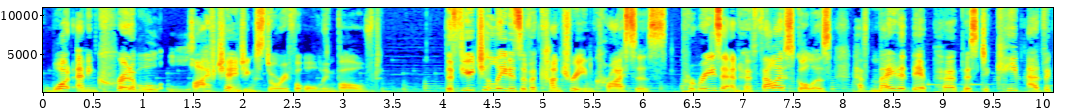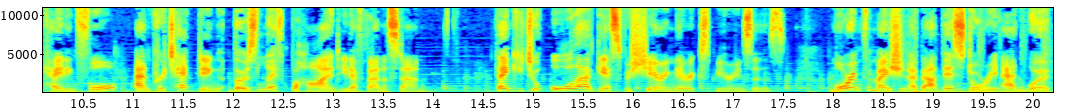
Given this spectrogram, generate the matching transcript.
What an incredible life-changing story for all involved the future leaders of a country in crisis, Parisa and her fellow scholars have made it their purpose to keep advocating for and protecting those left behind in Afghanistan. Thank you to all our guests for sharing their experiences. More information about their story and work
